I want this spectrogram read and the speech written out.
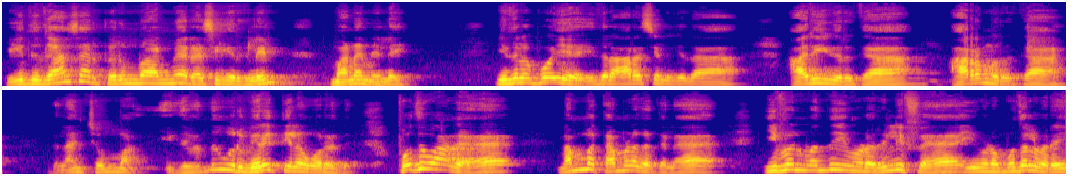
இதுதான் சார் பெரும்பான்மை ரசிகர்களின் மனநிலை. இதில் போய் இதில் அரசியல் இருக்குதா அறிவு இருக்கா அறம் இருக்கா இதெல்லாம் சும்மா. இது வந்து ஒரு விரக்தியில் ஓடுறது. பொதுவாக நம்ம தமிழகத்தில் இவன் வந்து இவனோட ரிலீஃபை இவனோட முதல்வரை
